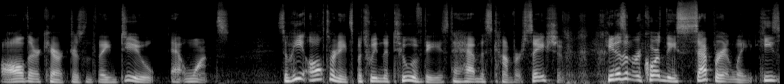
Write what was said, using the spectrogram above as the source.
all their characters that they do at once. So he alternates between the two of these to have this conversation. He doesn't record these separately. He's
